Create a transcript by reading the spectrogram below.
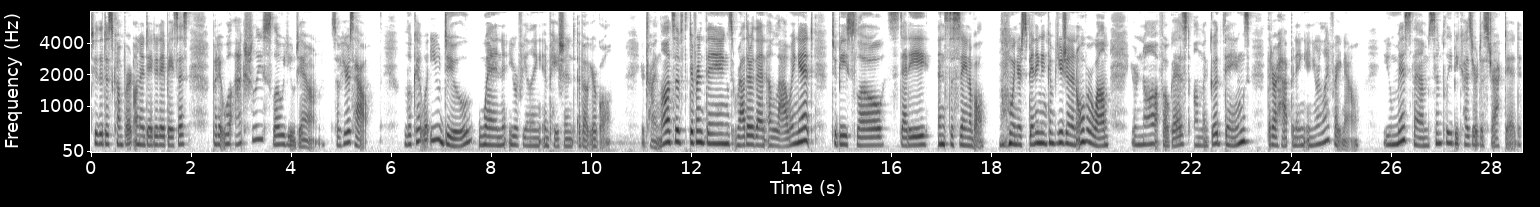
to the discomfort on a day to day basis, but it will actually slow you down. So here's how look at what you do when you're feeling impatient about your goal. You're trying lots of different things rather than allowing it to be slow, steady, and sustainable. when you're spinning in confusion and overwhelm, you're not focused on the good things that are happening in your life right now. You miss them simply because you're distracted.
